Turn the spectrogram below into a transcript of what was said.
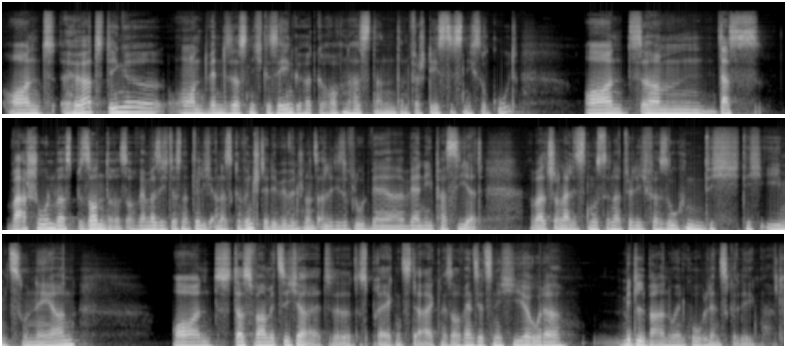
und hört Dinge. Und wenn du das nicht gesehen, gehört, gerochen hast, dann, dann verstehst du es nicht so gut. Und ähm, das war schon was Besonderes, auch wenn man sich das natürlich anders gewünscht hätte. Wir wünschen uns alle, diese Flut wäre wär nie passiert. Aber als Journalist musst du natürlich versuchen, dich, dich ihm zu nähern und das war mit Sicherheit äh, das prägendste Ereignis, auch wenn es jetzt nicht hier oder mittelbar nur in Koblenz gelegen hat.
